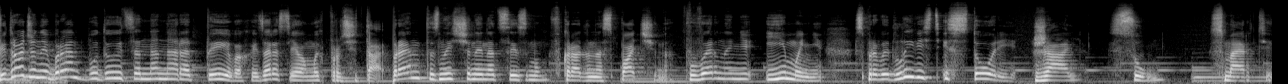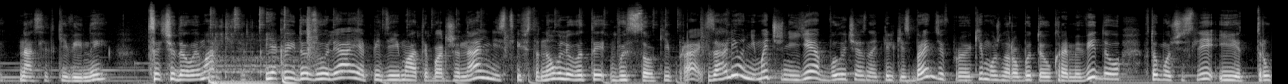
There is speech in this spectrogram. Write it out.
Відроджений бренд будується на наративах, і зараз я вам їх прочитаю. Бренд знищений нацизмом, вкрадена спадщина, повернення імені, справедливість історії, жаль, сум, смерті, наслідки війни. Це чудовий маркетинг, який дозволяє підіймати маржинальність і встановлювати високий прайс. Взагалі у Німеччині є величезна кількість брендів, про які можна робити окремі відео, в тому числі і true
